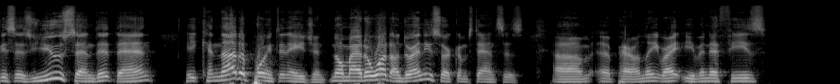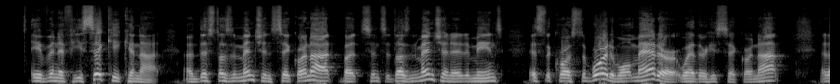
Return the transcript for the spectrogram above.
he says you send it, then he cannot appoint an agent, no matter what, under any circumstances. Um, apparently, right? Even if he's even if he's sick, he cannot. And this doesn't mention sick or not, but since it doesn't mention it, it means it's across the board. It won't matter whether he's sick or not. And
